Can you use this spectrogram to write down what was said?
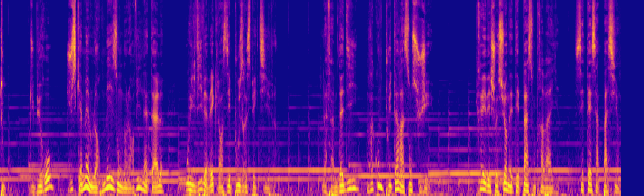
tout, du bureau jusqu'à même leur maison dans leur ville natale, où ils vivent avec leurs épouses respectives. La femme d'Adi raconte plus tard à son sujet. Créer des chaussures n'était pas son travail, c'était sa passion.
